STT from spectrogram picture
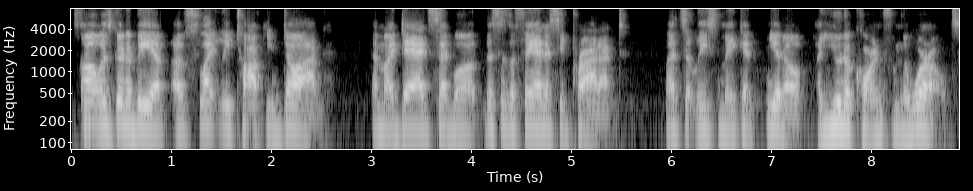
So it was going to be a, a slightly talking dog. And my dad said, "Well, this is a fantasy product. Let's at least make it, you know, a unicorn from the world."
